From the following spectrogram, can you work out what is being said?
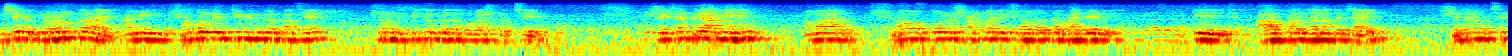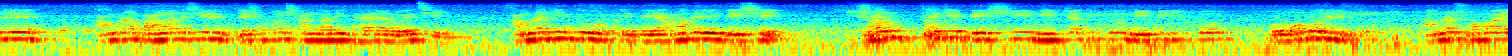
হিসেবে গ্রহণ করায় আমি সকল নেতৃবৃন্দর কাছে কৃতজ্ঞতা প্রকাশ করছি। সেই সাথে আমি আমার সকল সাংবাদিক সহযোদ্ধা ভাইদের একটি আহ্বান জানাতে চাই। সেটা হচ্ছে যে আমরা বাংলাদেশের যে সকল সাংবাদিক ভাইয়েরা রয়েছি, আমরা কিন্তু আমাদের এই দেশে সব থেকে বেশি নির্যাতিত, নিপীড়িত ও অবহেলিত আমরা সবাই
